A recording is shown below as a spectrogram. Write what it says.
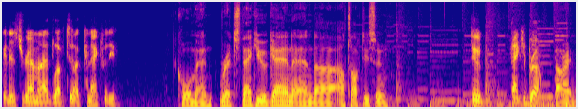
and Instagram, and I'd love to uh, connect with you. Cool, man. Rich, thank you again, and uh, I'll talk to you soon. Dude, thank you, bro. All right.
